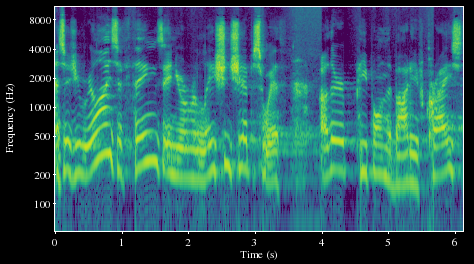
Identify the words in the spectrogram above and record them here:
And says, You realize if things in your relationships with other people in the body of Christ,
